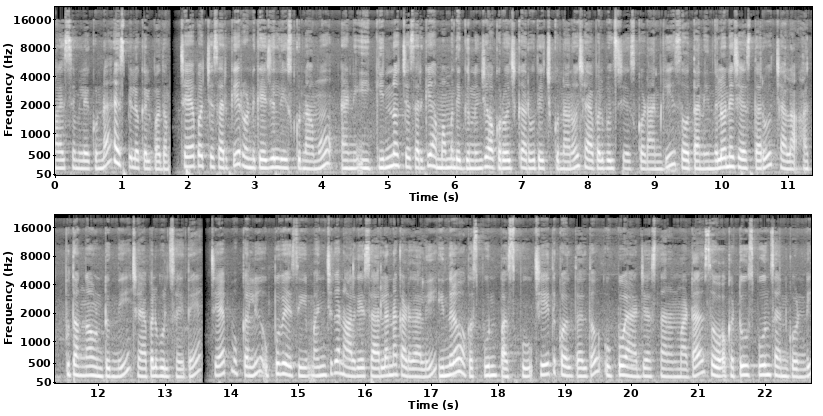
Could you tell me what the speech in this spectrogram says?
ఆలస్యం లేకుండా రెసిపీలోకి వెళ్ళిపోదాం. చేప వచ్చేసరికి రెండు కేజీలు తీసుకున్నాము. అండ్ ఈ గిన్నె వచ్చేసరికి అమ్మమ్మ దగ్గర నుంచి ఒక రోజుకి అరువు తెచ్చుకున్నాను చేపల పులుసు చేసుకోవడానికి. సో తను ఇందులోనే చేస్తారు. చాలా అద్భుతంగా ఉంటుంది చేపల పులుసు అయితే. చేప ముక్కల్ని ఉప్పు వేసి మంచిగా నాలుగైదు సార్లన్నా కడగాలి. ఇందులో ఒక స్పూన్ పసుపు చేతి కొలతలతో ఉప్పు యాడ్ చేస్తాను అనమాట సో ఒక టూ స్పూన్స్ అనుకోండి.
